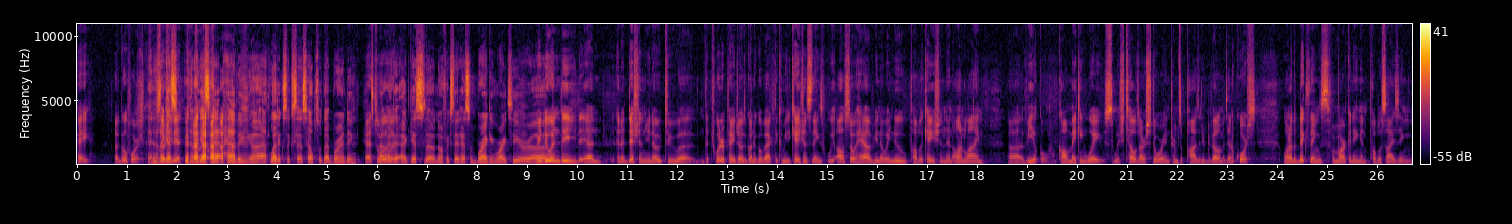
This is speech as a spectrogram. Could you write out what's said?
hey, let go for it. And, And, so I guess, she did. and I guess ha- having uh, athletic success helps with that branding. I- I- Absolutely. I, guess uh, Norfolk State has some bragging rights here. Uh, We do indeed. And in addition, you know, to uh, the Twitter page, I was going to go back to the communications things. We also have, you know, a new publication and online uh, vehicle called Making Waves, which tells our story in terms of positive developments. And of course, one of the big things for marketing and publicizing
